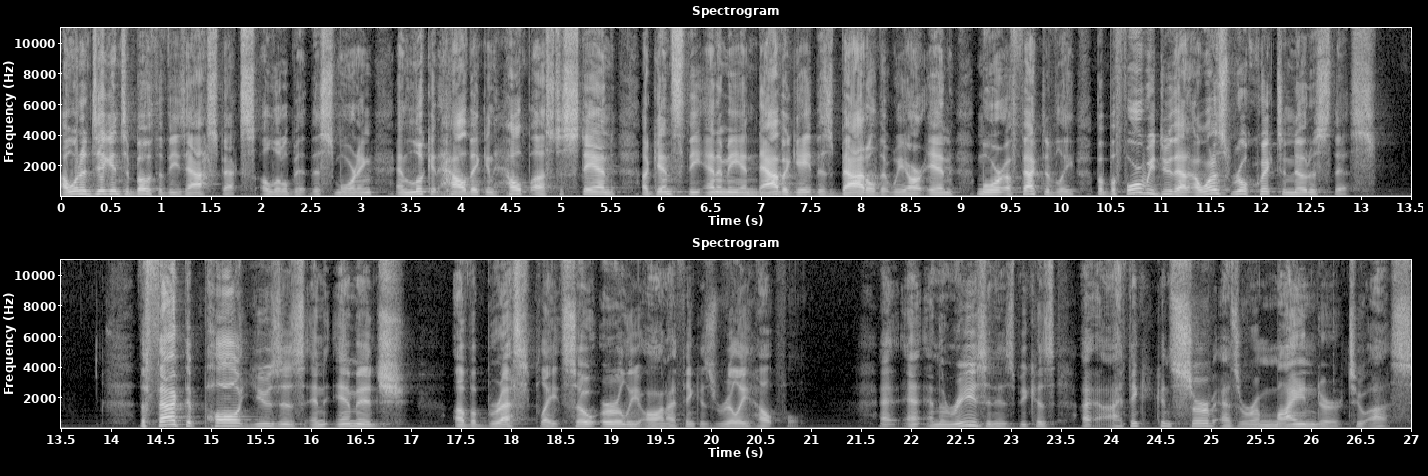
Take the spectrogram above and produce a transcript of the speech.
I want to dig into both of these aspects a little bit this morning and look at how they can help us to stand against the enemy and navigate this battle that we are in more effectively. But before we do that, I want us real quick to notice this. The fact that Paul uses an image of a breastplate so early on, I think, is really helpful. And, and, the reason is because I, I, think it can serve as a reminder to us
